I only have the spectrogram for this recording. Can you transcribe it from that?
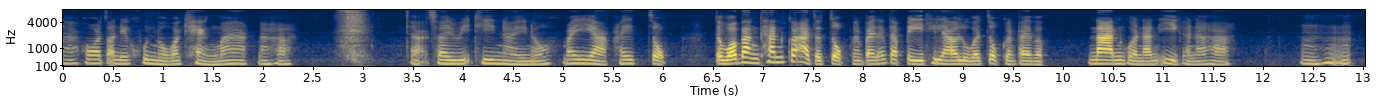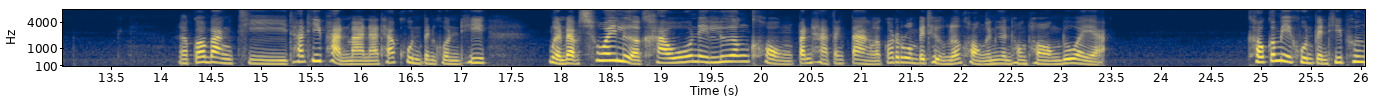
นะ เพราะว่าตอนนี้คุณแบบว่าแข็งมากนะคะ จะใช้วิธีไหนเนาะไม่อยากให้จบ แต่ว่าบางท่านก็อาจจะจบกันไปตั้งแต่ปีที่แล้วหรือว่าจบกันไปแบบนานกว่านั้นอีกอะนะคะ อือ แล้วก็บางทีถ้าที่ผ่านมานะ ถ้าคุณเป็นคนที่เหมือนแบบช่วยเหลือเขาในเรื่องของปัญหาต่างๆ แล้วก็รวมไปถึงเรื่องของเงินเงินทองทองด้วยอะ่ะเขาก็มีคุณเป็นที่พึ่ง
